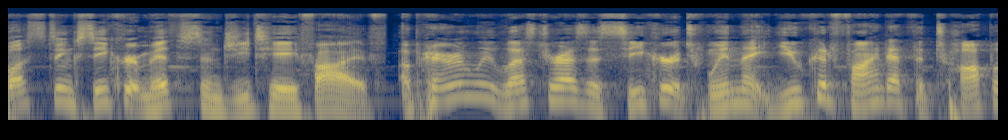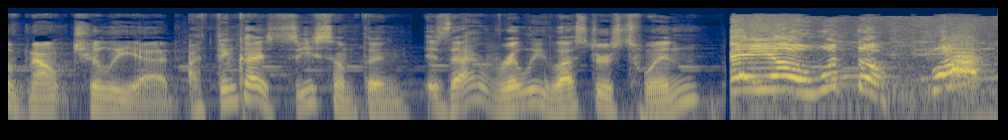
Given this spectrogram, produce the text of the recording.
Busting secret myths in GTA 5. Apparently, Lester has a secret twin that you could find at the top of Mount Chiliad. I think I see something. Is that really Lester's twin? Hey yo, what the fuck?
